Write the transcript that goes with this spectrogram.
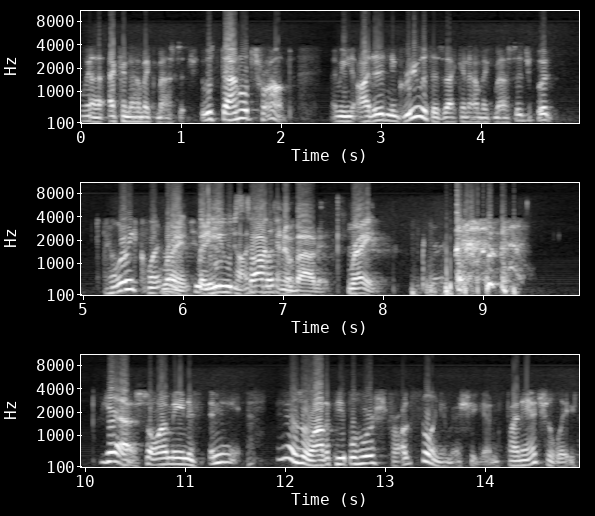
uh, economic message? It was Donald Trump. I mean, I didn't agree with his economic message, but Hillary Clinton. Right, but he was talking about it. Right. yeah. So I mean, if, I mean there's a lot of people who are struggling in Michigan financially,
